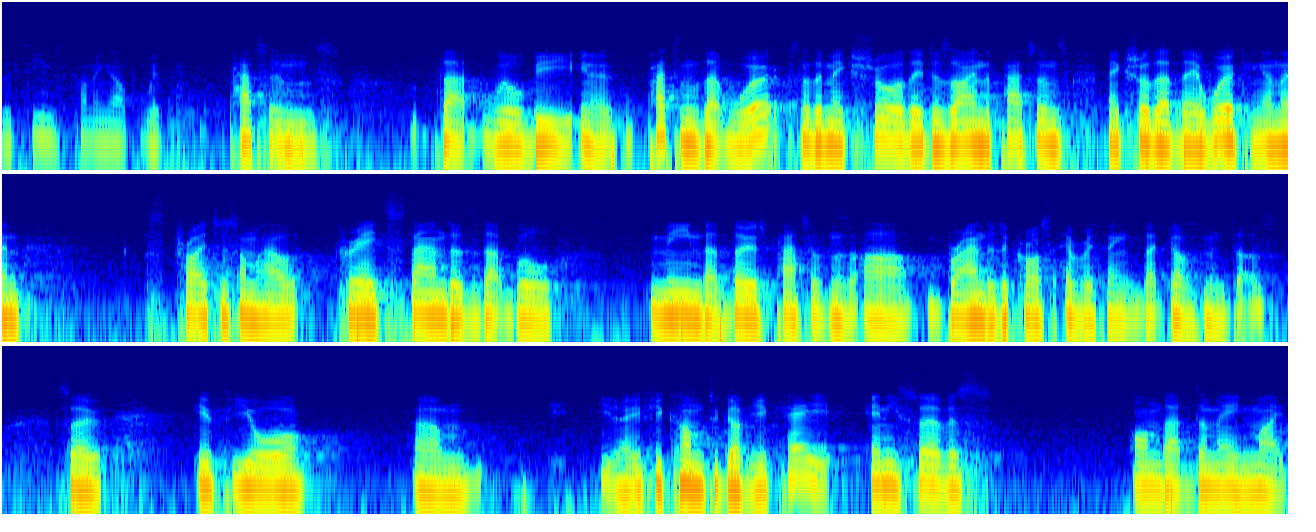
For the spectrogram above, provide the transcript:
the team's coming up with patterns that will be, you know, patterns that work. So they make sure they design the patterns, make sure that they're working, and then try to somehow create standards that will mean that those patterns are branded across everything that government does. So if you're, um, you know, if you come to GovUK, any service on that domain might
